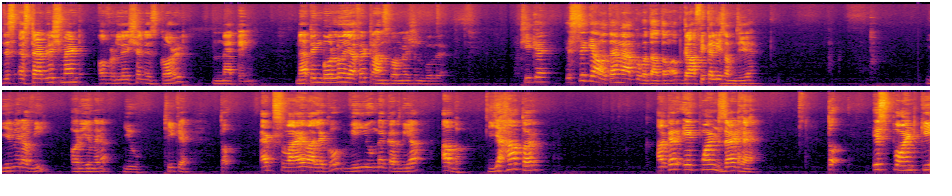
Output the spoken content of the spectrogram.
This establishment of relation is called mapping mapping बोल लो या फिर ट्रांसफॉर्मेशन बोलो ठीक है? इससे क्या होता है मैं आपको बताता हूँ। अब ग्राफिकली समझिए। ये मेरा v और ये मेरा u ठीक है? तो एक्स वाई वाले को वी यू में कर दिया। अब यहाँ पर अगर एक पॉइंट z है इस पॉइंट की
